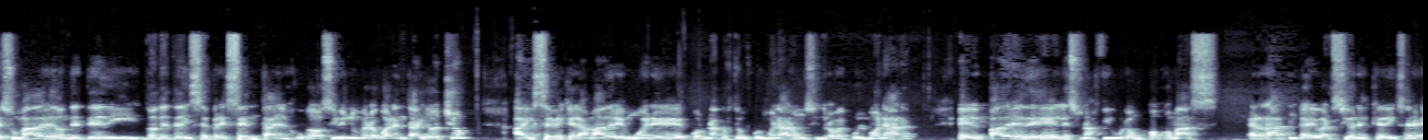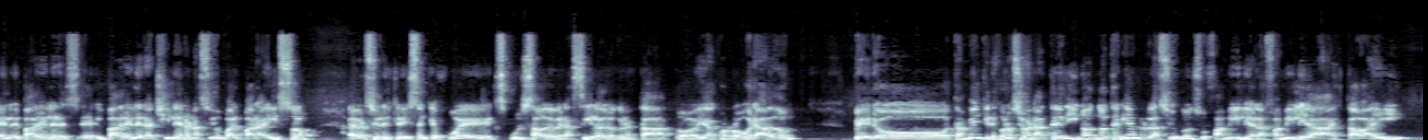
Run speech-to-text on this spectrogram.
de su madre, donde Teddy, donde Teddy se presenta en el juzgado civil número 48. Ahí se ve que la madre muere por una cuestión pulmonar, un síndrome pulmonar. El padre de él es una figura un poco más errática. Hay versiones que dicen. El, padre, el padre él era chileno, nacido en Valparaíso. Hay versiones que dicen que fue expulsado de Brasil, lo que no está todavía corroborado. Pero también quienes conocieron a Teddy no, no tenían relación con su familia. La familia estaba ahí,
